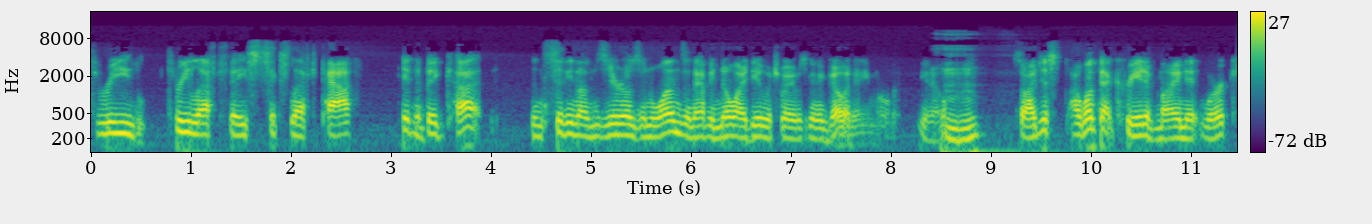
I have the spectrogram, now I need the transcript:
three three left face, six left path, hitting a big cut than sitting on zeros and ones and having no idea which way it was going to go at any moment, you know? Mm-hmm. So I just, I want that creative mind at work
